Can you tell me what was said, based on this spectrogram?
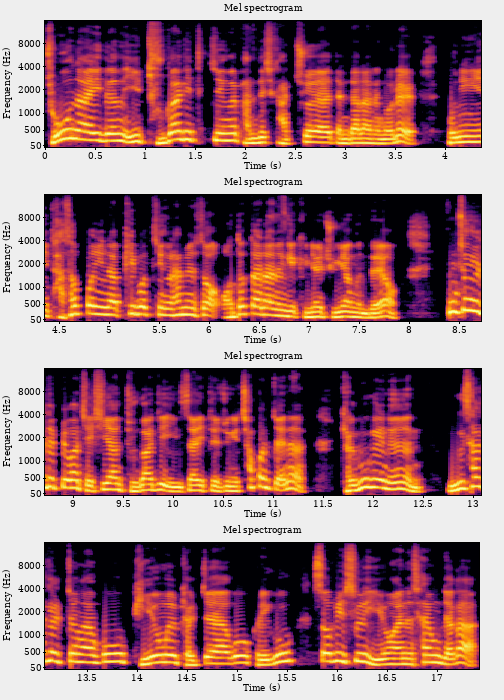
좋은 아이들은 이두 가지 특징을 반드시 갖추어야 된다는 것을 본인이 다섯 번이나 피버팅을 하면서 얻었다라는 게 굉장히 중요한 건데요. 홍승일 대표가 제시한 두 가지 인사이트 중에 첫 번째는 결국에는 의사결정하고 비용을 결제하고 그리고 서비스를 이용하는 사용자가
